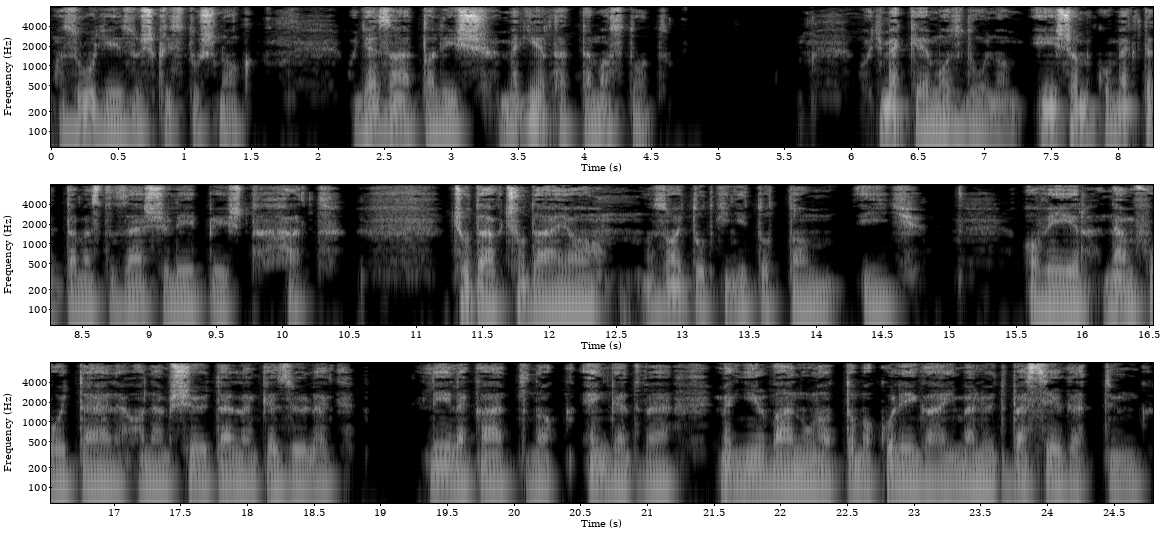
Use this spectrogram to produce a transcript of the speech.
az Úr Jézus Krisztusnak, hogy ezáltal is megérthettem azt ott, hogy meg kell mozdulnom. És amikor megtettem ezt az első lépést, hát csodák csodája, az ajtót kinyitottam, így a vér nem folyt el, hanem sőt ellenkezőleg lélek általnak engedve megnyilvánulhattam a kollégáim előtt, beszélgettünk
